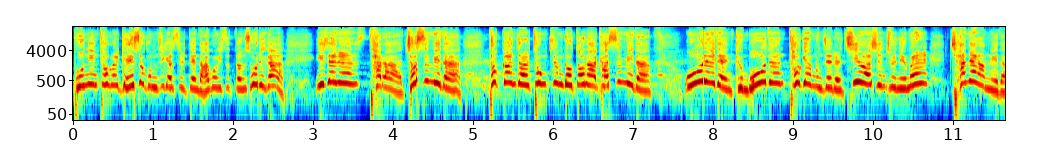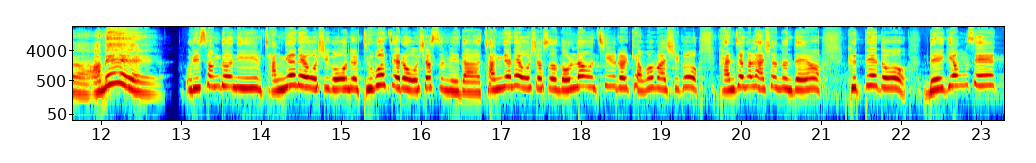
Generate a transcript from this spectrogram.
본인 턱을 계속 움직였을 때 나고 있었던 소리가 이제는 사라졌습니다. 턱관절 통증도 떠나갔습니다. 오래된 그 모든 턱의 문제를 치유하신 주님을 찬양합니다. 아멘. 우리 성도님 작년에 오시고 오늘 두 번째로 오셨습니다. 작년에 오셔서 놀라운 치유를 경험하시고 간증을 하셨는데요. 그때도 뇌경색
